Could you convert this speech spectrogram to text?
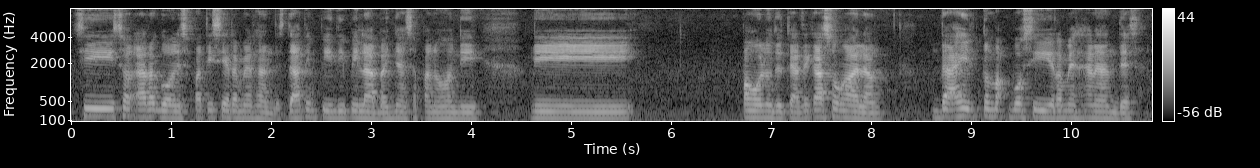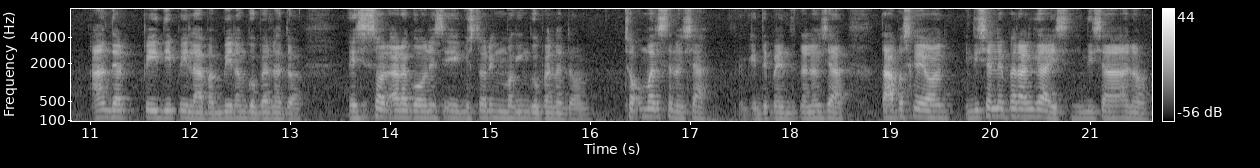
si Sol Aragones pati si Ramil Hernandez, dating PDP laban niya sa panahon ni ni Pangulong Duterte. Kaso nga lang, dahil tumakbo si Ramil Hernandez under PDP laban bilang gobernador, eh si Sol Aragones eh, gusto ring maging gobernador. So umalis na lang siya. Nag-independent na lang siya. Tapos ngayon, hindi siya liberal guys. Hindi siya ano,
